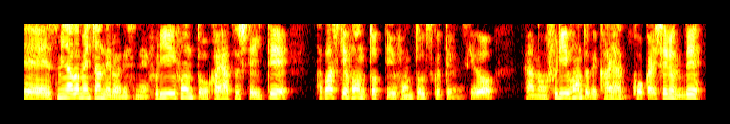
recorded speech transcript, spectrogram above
えー、墨長めチャンネルはですね、フリーフォントを開発していて、タバシケフォントっていうフォントを作ってるんですけど、あの、フリーフォントで開発、公開してるんで、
